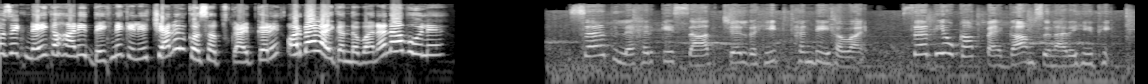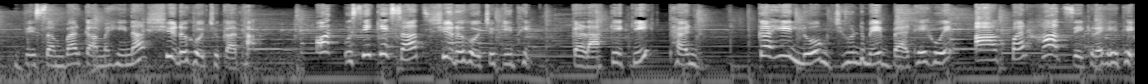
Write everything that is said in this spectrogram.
रोज एक नई कहानी देखने के लिए चैनल को सब्सक्राइब करें और बेल आइकन दबाना ना भूलें। सर्द लहर के साथ चल रही ठंडी हवाएँ। सर्दियों का पैगाम सुना रही थी। दिसंबर का महीना शुरू हो चुका था और उसी के साथ शुरू हो चुकी थी कड़ाके की ठंड। कई लोग झुंड में बैठे हुए आग पर हाथ सेक रहे थे।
